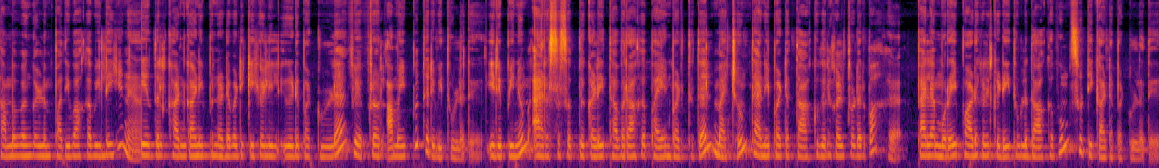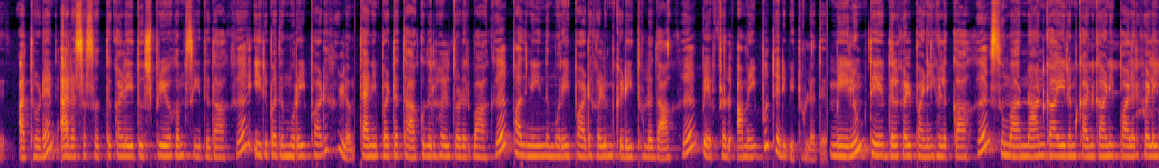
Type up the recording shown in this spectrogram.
சம்பவங்களும் பதிவாகவில்லை என தேர்தல் கண்காணிப்பு நடவடிக்கைகளில் ஈடுபட்டுள்ள பெப்ரல் அமைப்பு தெரிவித்துள்ளது. இருப்பினும் அரசு பொருட்களை தவறாக பயன்படுத்துதல் மற்றும் தனிப்பட்ட தாக்குதல்கள் தொடர்பாக பல முறைப்பாடுகள் கிடைத்துள்ளதாகவும் சுட்டிக்காட்டப்பட்டுள்ளது. அத்துடன் அரச சொத்துக்களை துஷ்பிரயோகம் செய்ததாக இருபது முறைப்பாடுகளும் தனிப்பட்ட தாக்குதல்கள் தொடர்பாக பதினைந்து முறைப்பாடுகளும் கிடைத்துள்ளதாக பெப்ரல் அமைப்பு தெரிவித்துள்ளது. மேலும் தேர்தல்கள் பணிகளுக்காக சுமார் நான்காயிரம் கண்காணிப்பாளர்களை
